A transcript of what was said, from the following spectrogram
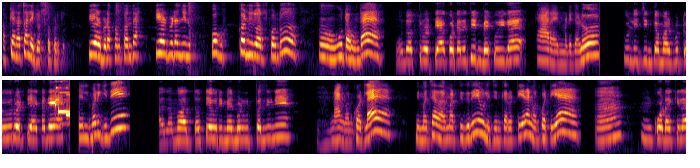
ಅವಕ್ಕೆಲ್ಲ ತಲೆ ಕೆಡ್ಸ್ಕೊಬಿಡ್ತು ಹೇಳ್ಬಿಡ ಅನ್ಕೊಂಡ ಹೇಳ್ಬೇಡ ನೀನು. ಹೋಗು ಕಣ್ಣೀರು ಒರೆಸ್ಕೊಂಡು ಊಟ ಉಂಡ. ಒಂದು ಹತ್ತು ರೊಟ್ಟಿ ಹಾಕೊಟ್ಟದೆ ತಿನ್ಬೇಕು ಈಗ. ಖಾರ ಏನು ಮಾಡಿದಳು? ಹುಳಿ ಚಿಂಕ ಮಾಡ್ಬಿಟ್ಟು ರೊಟ್ಟಿ ಹಾಕದೆ. ಎಲ್ಲಿ ಮಡಗಿದಿ? ಅಲ್ಲಮ್ಮ ಅಲ್ತ ತೇವ್ರಿ ಮೇಲೆ ಮಾಡ್ಬಿಟ್ಟು ಬಂದಿವ್ನಿ. ಒಂದು ಕೊಡ್ಲಾ? ನಿಮ್ಮ ಚೆನ್ನಾಗಿ ಮಾಡ್ತಿದ್ರಿ ಹುಳಿ ಜಿಂಕ ರೊಟ್ಟಿ ನಂಗೊಂದು ಕೊಟ್ಟಿಯಾ? ಆ? ಹ್ಞೂ ಕೊಡಕ್ಕಿಲ್ಲ.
